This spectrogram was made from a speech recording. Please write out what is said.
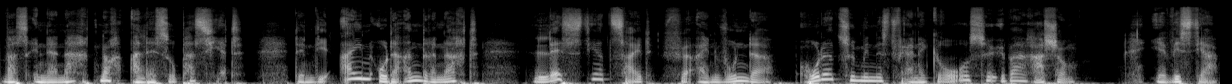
was in der Nacht noch alles so passiert. Denn die ein oder andere Nacht lässt dir Zeit für ein Wunder oder zumindest für eine große Überraschung. Ihr wisst ja,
